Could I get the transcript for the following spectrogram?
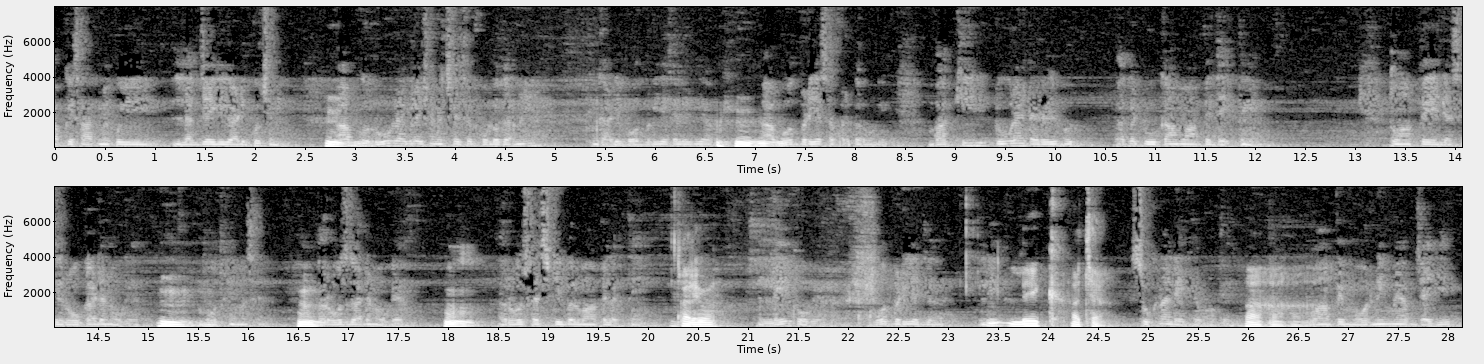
आपके साथ में कोई लग जाएगी गाड़ी कुछ नहीं। हम्म। आपको रूल रेगुलेशन अच्छे से फॉलो करने हैं गाड़ी बहुत बढ़िया चलेगी आपकी। आप बहुत बढ़िया सफ़र करोगे। बाकी टूर एंड अगर टूर का हम वहाँ पे देखते हैं तो वहाँ पे जैसे रॉक गार्डन हो गया बहुत फ़ेमस है। रोज गार्डन हो गया। हम्म। रोज फेस्टिवल वहाँ पे लगते हैं। अरे वाह। लेक हो गया। बहुत बढ़िया जगह लेक। लेक अच्छा। सुखना लेक है वहाँ पे। हाँ हाँ हाँ। वहाँ पे मॉर्निंग में आप जाइए।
